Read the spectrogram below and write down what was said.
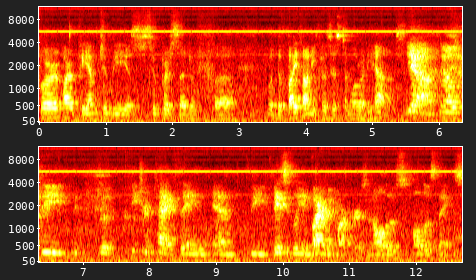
for RPM to be a superset of uh, what the Python ecosystem already has. Yeah, no, the, the, the feature tag thing and the basically environment markers and all those, all those things.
